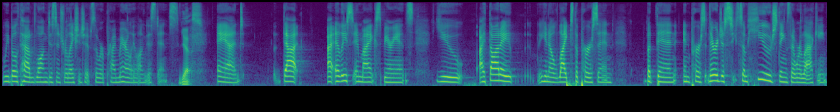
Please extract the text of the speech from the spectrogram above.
we both had long distance relationships, so we're primarily long distance. yes. and that at least in my experience you i thought i you know liked the person but then in person there were just some huge things that were lacking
